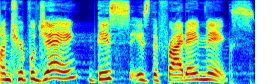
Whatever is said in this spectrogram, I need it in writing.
On Triple J, this is the Friday Mix.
